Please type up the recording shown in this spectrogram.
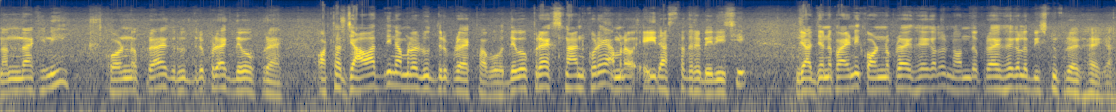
নন্দাকিনী কর্ণপ্রয়াগ রুদ্রপ্রয়াগ দেবপ্রয়াগ অর্থাৎ যাওয়ার দিন আমরা রুদ্রপ্রয়াগ পাবো। দেবপ্রয়াগ স্নান করে আমরা এই রাস্তা ধরে বেরিয়েছি। যার জন্য পাইনি কর্ণপ্রয়াগ হয়ে গেল নন্দপ্রয়াগ হয়ে গেল বিষ্ণুপ্রয়াগ হয়ে গেল।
